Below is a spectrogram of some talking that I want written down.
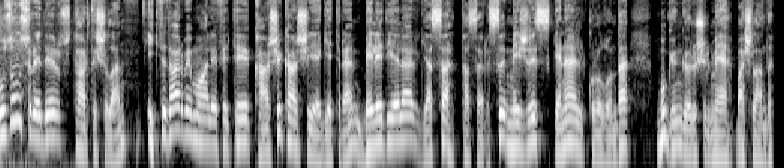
Uzun süredir tartışılan, iktidar ve muhalefeti karşı karşıya getiren belediyeler yasa tasarısı Meclis Genel Kurulu'nda bugün görüşülmeye başlandı.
